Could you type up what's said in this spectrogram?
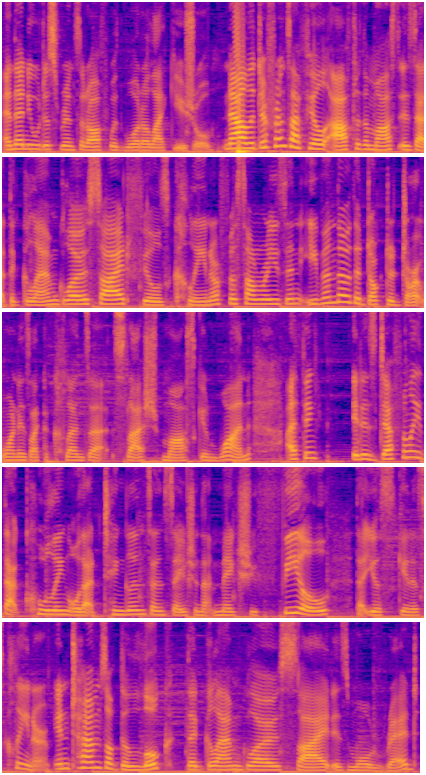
and then you will just rinse it off with water like usual. Now, the difference I feel after the mask is that the Glam Glow side feels cleaner for some reason, even though the Dr. Jart one is like a cleanser slash mask in one. I think it is definitely that cooling or that tingling sensation that makes you feel that your skin is cleaner. In terms of the look, the Glam Glow side is more red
